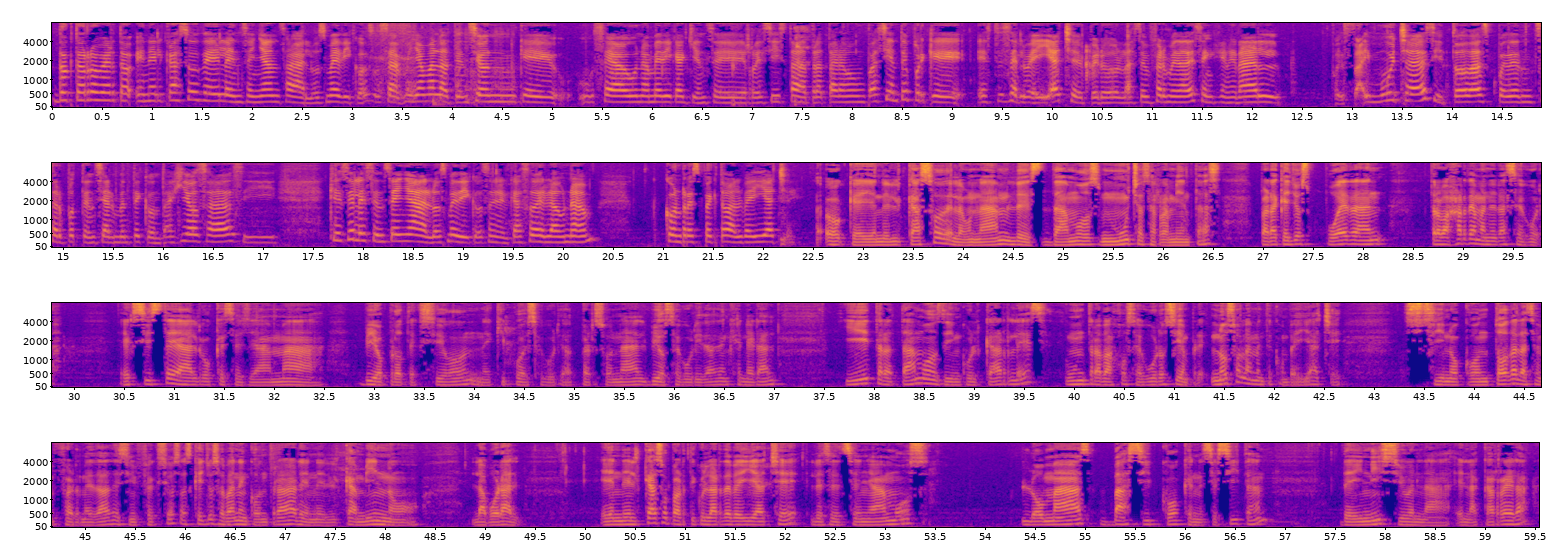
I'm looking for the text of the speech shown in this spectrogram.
Doctor Roberto, en el caso de la enseñanza a los médicos, o sea, me llama la atención que sea una médica quien se resista a tratar a un paciente porque este es el VIH, pero las enfermedades en general, pues hay muchas y todas pueden ser potencialmente contagiosas y ¿qué se les enseña a los médicos en el caso de la UNAM con respecto al VIH? Ok, en el caso de la UNAM les damos muchas herramientas para que ellos puedan trabajar de manera segura. Existe algo que se llama bioprotección, equipo de seguridad personal, bioseguridad en general, y tratamos de inculcarles un trabajo seguro siempre, no solamente con VIH, sino con todas las enfermedades infecciosas que ellos se van a encontrar en el camino laboral. En el caso particular de VIH, les enseñamos lo más básico que necesitan de inicio en la, en la carrera,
